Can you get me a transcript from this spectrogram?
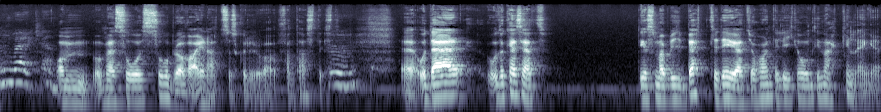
Mm, verkligen. Om, om jag sov så bra varje natt så skulle det vara fantastiskt. Eh, och, där, och då kan jag säga att det som har blivit bättre det är ju att jag har inte lika ont i nacken längre.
